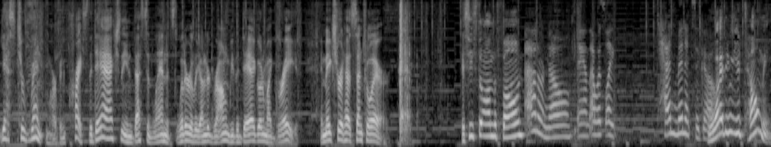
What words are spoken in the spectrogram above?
Yes, to rent, Marvin. Christ, the day I actually invest in land that's literally underground will be the day I go to my grave. And make sure it has central air. Is he still on the phone? I don't know, man. That was like 10 minutes ago. Why didn't you tell me?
